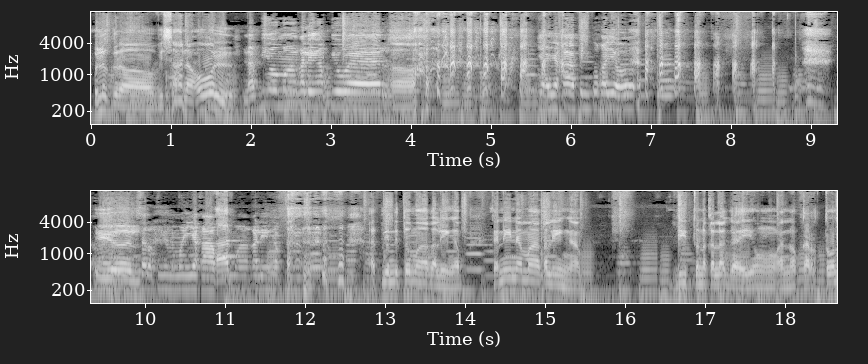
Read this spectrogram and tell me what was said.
Ulo, grabe. Sana all. Love you mga kalingap viewers. Ah, Yayakapin ko kayo. Yun. Ay, sarap nyo naman yakapin mga kalingap. At ganito mga kalingap. Kanina mga kalingap, dito nakalagay yung ano karton.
